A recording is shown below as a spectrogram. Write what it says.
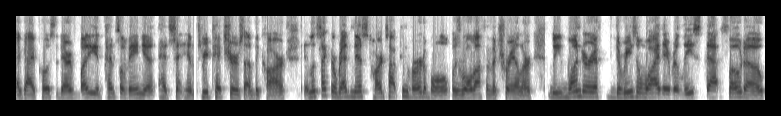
A guy posted there. Everybody in Pennsylvania had sent him three pictures of the car. It looks like a red mist hardtop convertible was rolled off of a trailer. We wonder if the reason why they released that photo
